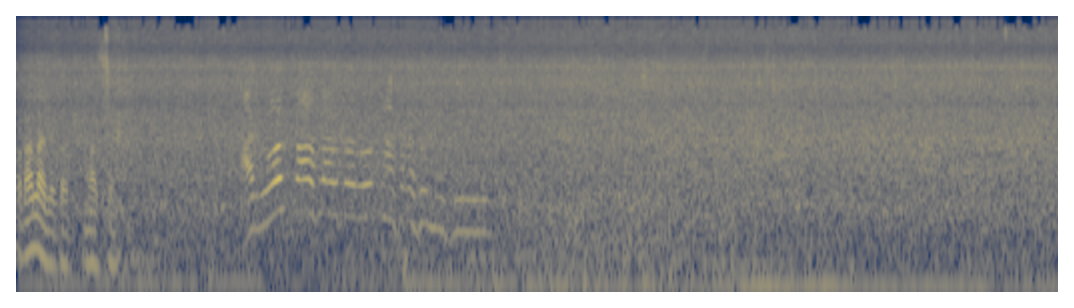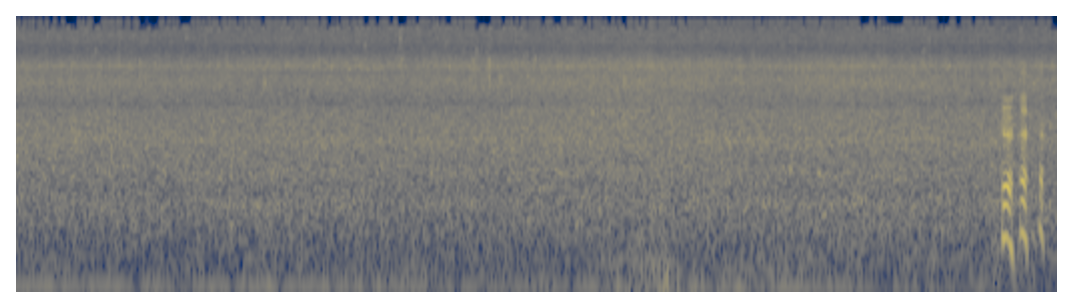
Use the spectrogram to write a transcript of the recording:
पडायला लागले तर मागचं आ, रोज पाऊस लागतो रोज मासा कसं मिळते Ha ha ha.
